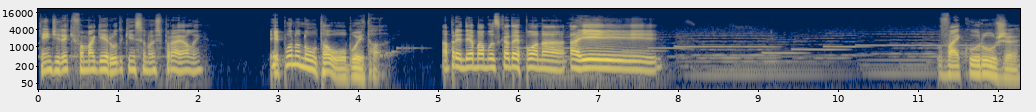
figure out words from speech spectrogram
Quem diria que foi Magueirudo que ensinou isso pra ela, hein? Epona no Tao Oboeta. Aprender a música da Epona. Aí. Vai, coruja.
